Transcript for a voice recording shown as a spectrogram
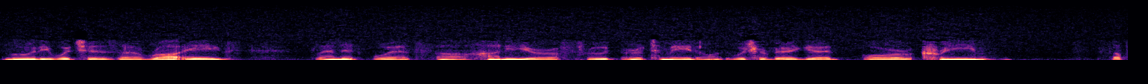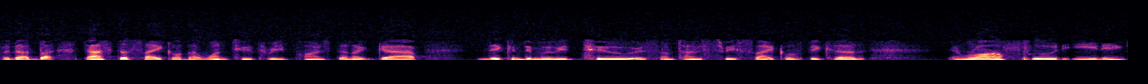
smoothie, which is uh, raw eggs blended with uh, honey or a fruit or a tomato, which are very good, or cream, stuff like that. But that's the cycle, that one, two, three punch, then a gap. And they can do maybe two or sometimes three cycles because in raw food eating,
